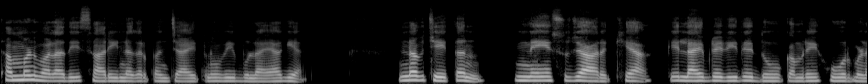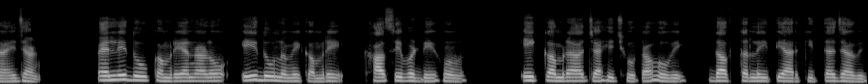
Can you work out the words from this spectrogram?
ਥੰਮਣ ਵਾਲਾ ਦੀ ਸਾਰੀ ਨਗਰ ਪੰਚਾਇਤ ਨੂੰ ਵੀ ਬੁਲਾਇਆ ਗਿਆ। ਨਵਚੇਤਨ ਨੇ ਸੁਝਾਅ ਰੱਖਿਆ ਕਿ ਲਾਇਬ੍ਰੇਰੀ ਦੇ ਦੋ ਕਮਰੇ ਹੋਰ ਬਣਾਏ ਜਾਣ। ਪਹਿਲੇ ਦੋ ਕਮਰਿਆਂ ਨਾਲੋਂ ਇਹ ਦੋ ਨਵੇਂ ਕਮਰੇ ਖਾਸੇ ਵੱਡੇ ਹੋਣ। ਇੱਕ ਕਮਰਾ ਚਾਹੇ ਛੋਟਾ ਹੋਵੇ, ਦਫ਼ਤਰ ਲਈ ਤਿਆਰ ਕੀਤਾ ਜਾਵੇ।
